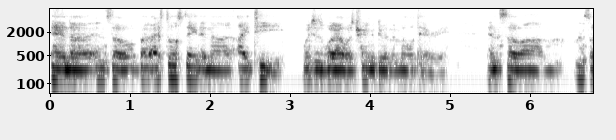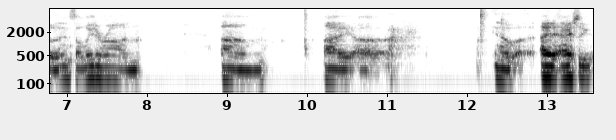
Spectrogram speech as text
and uh, and so, but I still stayed in uh, IT, which is what I was trained to do in the military. And so, um, and so, and so later on, um, I, uh, you know, I actually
